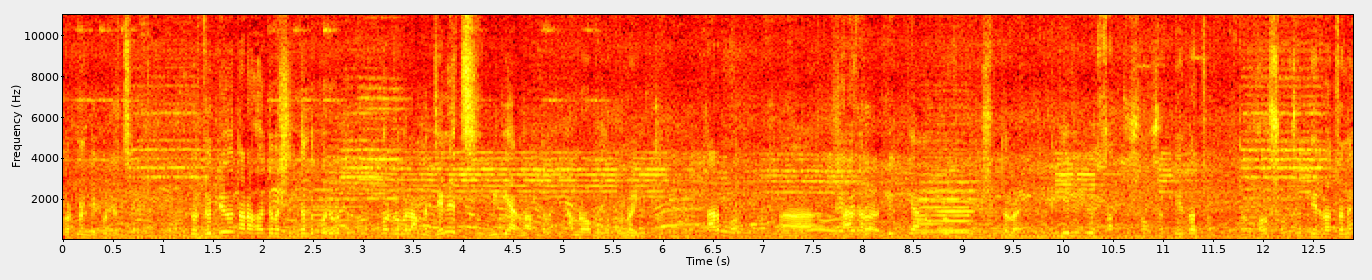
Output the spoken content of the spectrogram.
ঘটনাটি ঘটেছে। তো যদিও তারা হয়তো বা সিদ্ধান্ত পরিবর্তন করবে বলে আমরা জেনেছি মিডিয়ার মাধ্যমে, আমরা অবগত নই। তারপর শাহজালাল বিজ্ঞান প্রযুক্তি বিশ্ববিদ্যালয়, কেন্দ্রীয় ছাত্র সংসদ নির্বাচন এবং সংসদ নির্বাচনে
